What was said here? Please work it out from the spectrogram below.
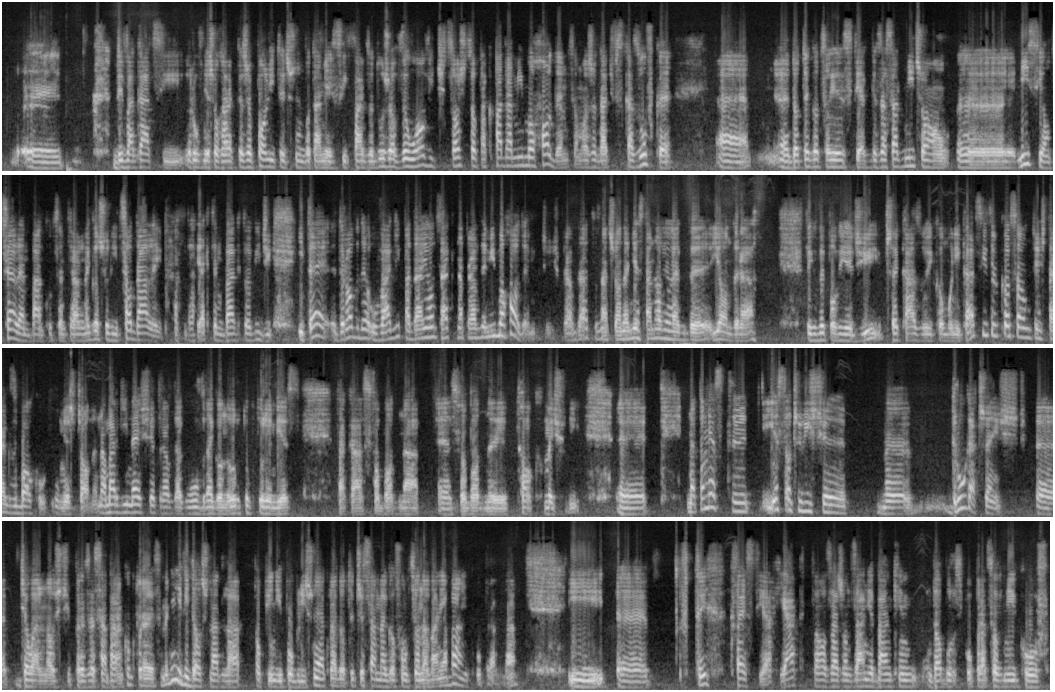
dywagacji również o charakterze politycznym, bo tam jest ich bardzo dużo, wyłowić coś, co tak pada mimochodem, co może dać wskazówkę E, e, do tego, co jest jakby zasadniczą e, misją, celem banku centralnego, czyli co dalej, prawda, jak ten bank to widzi. I te drobne uwagi padają tak naprawdę mimochodem gdzieś, prawda? To znaczy one nie stanowią jakby jądra tych wypowiedzi, przekazu i komunikacji, tylko są gdzieś tak z boku umieszczone, na marginesie, prawda, głównego nurtu, którym jest taka swobodna E, swobodny tok myśli. E, natomiast y, jest oczywiście druga część e, działalności prezesa banku, która jest mniej widoczna dla opinii publicznej, akurat dotyczy samego funkcjonowania banku, prawda? I tych kwestiach, jak to zarządzanie bankiem, dobór współpracowników,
